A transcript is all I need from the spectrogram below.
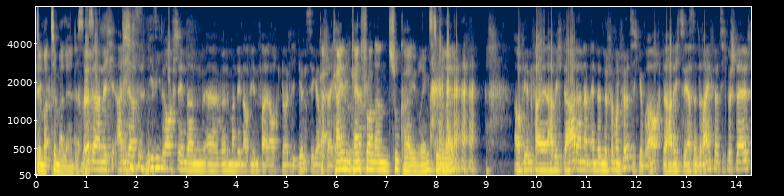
Timber, Timberland ist das. Würde da nicht Adidas Yeezy draufstehen, dann äh, würde man den auf jeden Fall auch deutlich günstiger wahrscheinlich. Kein, kein Front an Shukai übrigens, tut mir leid. auf jeden Fall habe ich da dann am Ende eine 45 gebraucht. Da hatte ich zuerst eine 43 bestellt.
